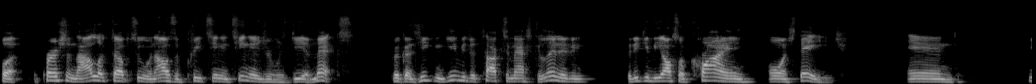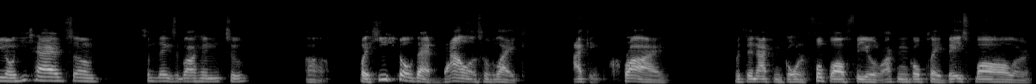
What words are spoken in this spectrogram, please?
but the person I looked up to when I was a preteen and teenager was DMX because he can give you the toxic masculinity, but he can be also crying on stage. And you know, he's had some some things about him too. Uh, but he showed that balance of like, I can cry, but then I can go on a football field, or I can go play baseball, or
